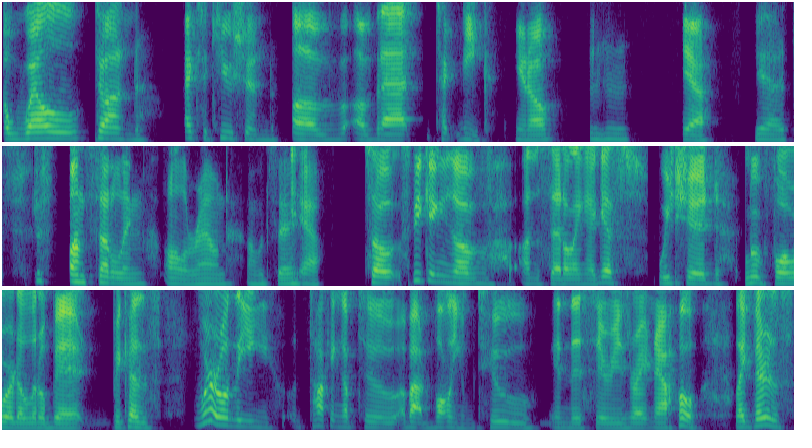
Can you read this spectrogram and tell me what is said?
a well done execution of of that technique you know hmm yeah Yeah, it's just unsettling all around. I would say. yeah so speaking of unsettling i guess we should move forward a little bit because we're only talking up to about volume two in this series right now. like, there's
